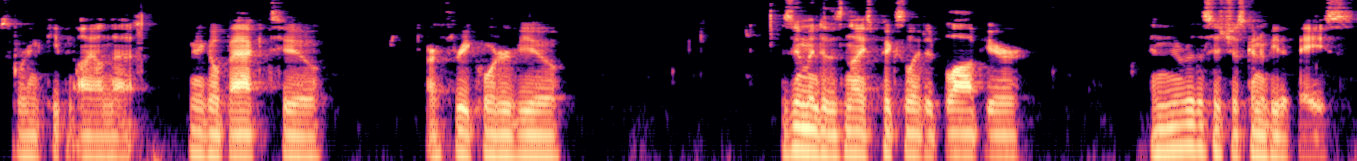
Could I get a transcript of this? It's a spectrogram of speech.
So we're going to keep an eye on that. I'm going to go back to our three-quarter view, zoom into this nice pixelated blob here, and remember this is just going to be the base.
